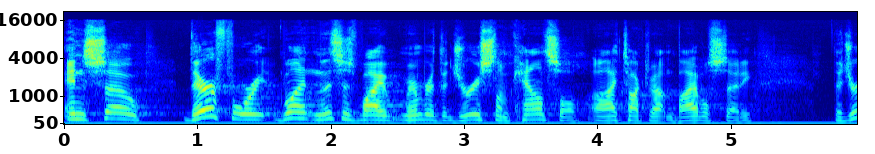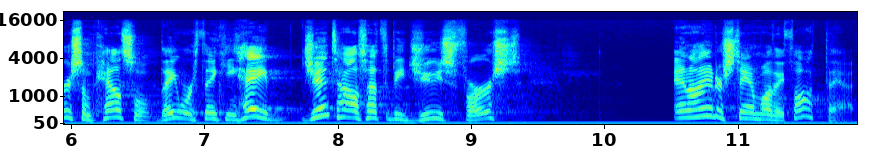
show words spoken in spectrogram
And so, therefore, one, and this is why, remember at the Jerusalem Council, oh, I talked about in Bible study, the Jerusalem Council, they were thinking, hey, Gentiles have to be Jews first. And I understand why they thought that.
